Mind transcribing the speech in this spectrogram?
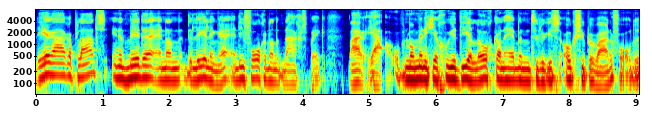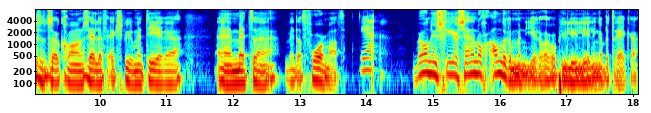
leraren plaats in het midden en dan de leerlingen. En die volgen dan het nagesprek. Maar ja, op het moment dat je een goede dialoog kan hebben, natuurlijk is het ook super waardevol. Dus het is ook gewoon zelf experimenteren uh, met, uh, met dat format. Ja. Ik ben wel nieuwsgierig, zijn er nog andere manieren waarop jullie leerlingen betrekken?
